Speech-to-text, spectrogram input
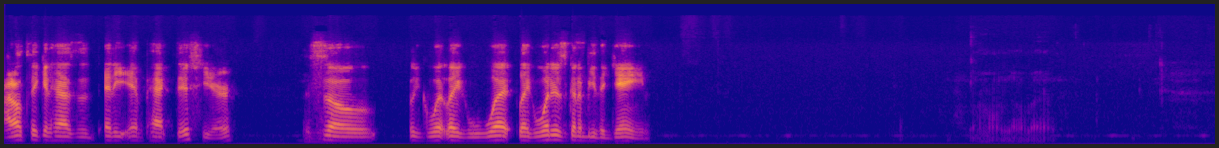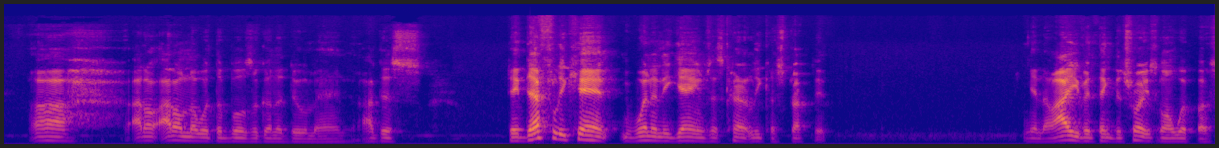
I don't think it has any impact this year. Mm-hmm. So like what? Like what? Like what is going to be the gain? Uh, I don't I don't know what the Bulls are gonna do, man. I just they definitely can't win any games that's currently constructed. You know, I even think Detroit's gonna whip us.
